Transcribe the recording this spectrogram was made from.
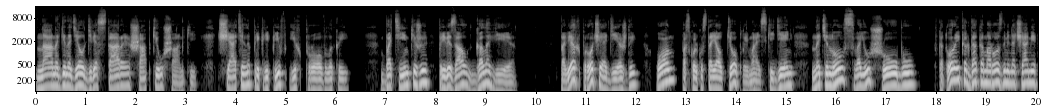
На ноги надел две старые шапки-ушанки, тщательно прикрепив их проволокой. Ботинки же привязал к голове. Поверх прочей одежды он, поскольку стоял теплый майский день, натянул свою шубу, в которой когда-то морозными ночами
